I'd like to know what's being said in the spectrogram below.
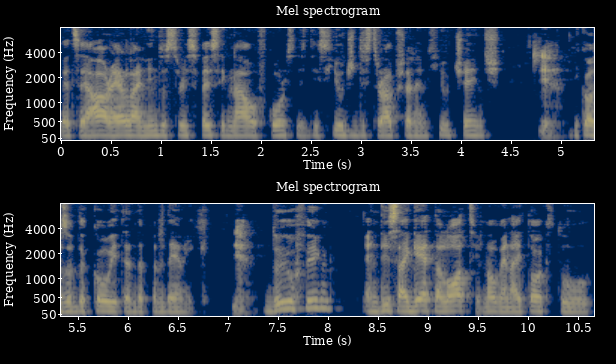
let's say our airline industry is facing now, of course, is this huge disruption and huge change yeah. because of the COVID and the pandemic. Yeah. Do you think, and this I get a lot, you know, when I talk to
